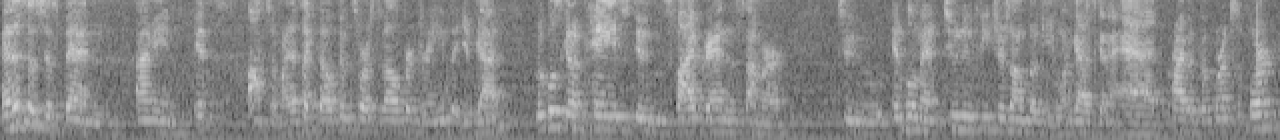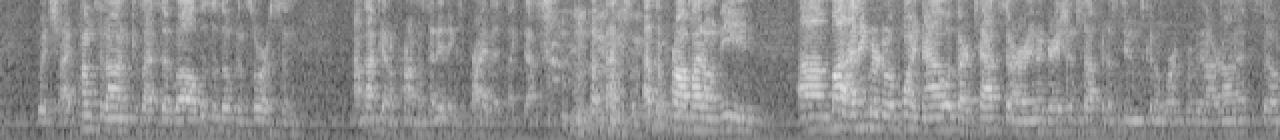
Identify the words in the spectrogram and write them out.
And this has just been, I mean, it's awesome, right? It's like the open source developer dream that you've got. Google's going to pay students five grand this summer to implement two new features on Bookie. One guy's going to add private bookmark support, which I punted on because I said, well, this is open source and I'm not going to promise anything's private. Like that's that's that's a problem I don't need. Um, but I think we're to a point now with our tests and our integration stuff, and a student's going to work really hard on it. So,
